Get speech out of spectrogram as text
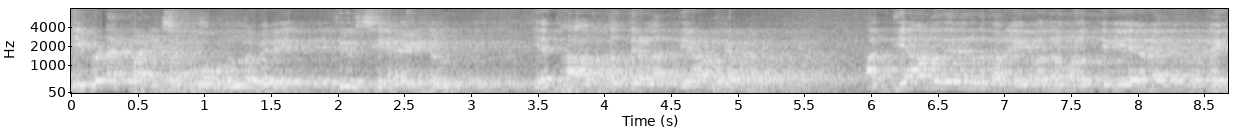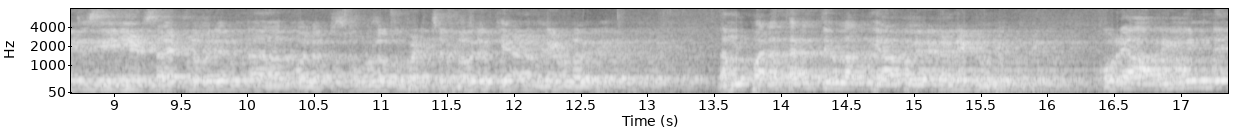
ഇവിടെ പഠിച്ചു പോകുന്നവര് തീർച്ചയായിട്ടും യഥാർത്ഥത്തിലുള്ള അധ്യാപകരാണ്. അധ്യാപകർ എന്ന് പറയുമ്പോൾ നമ്മൾ ഒത്തിരിയേറെ പ്രത്യേകിച്ച് സീനിയേഴ്സ് ആയിട്ടുള്ളവരും അതുപോലെ സ്കൂളിലൊക്കെ പഠിച്ചിട്ടുള്ളവരൊക്കെയാണ് ഇവിടെയുള്ളവര്. നമ്മൾ പല തരത്തിലുള്ള അധ്യാപകരെ കണ്ടിട്ടുണ്ട്. കുറെ അറിവിന്റെ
